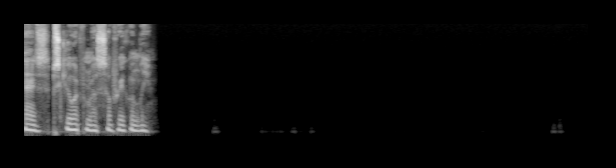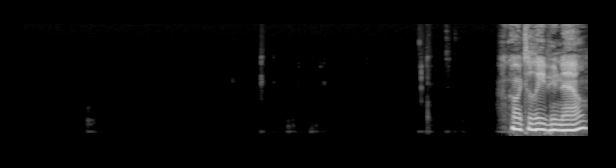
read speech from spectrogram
and it's obscured from us so frequently. I'm going to leave you now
